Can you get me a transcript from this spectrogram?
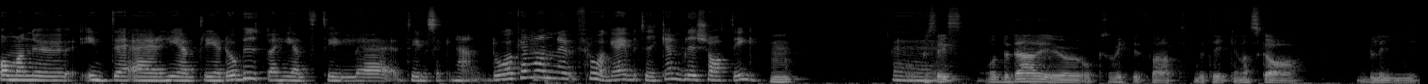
Om man nu inte är helt redo att byta helt till, eh, till second hand. Då kan man fråga i butiken, bli tjatig. Mm. Eh, Precis. Och det där är ju också viktigt för att butikerna ska bli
